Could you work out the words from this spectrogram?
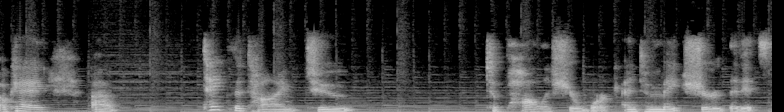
Okay, uh, take the time to to polish your work and to make sure that it's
